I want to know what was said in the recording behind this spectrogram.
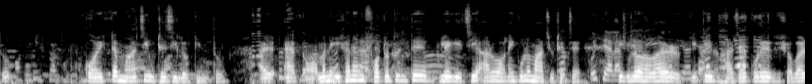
তো কয়েকটা মাছই উঠেছিল কিন্তু আর এত- মানে এখানে আমি ফটো তুলতে ভুলে গেছি আরও অনেকগুলো মাছ উঠেছে। সেগুলো আবার কেটে ভাজা করে সবার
